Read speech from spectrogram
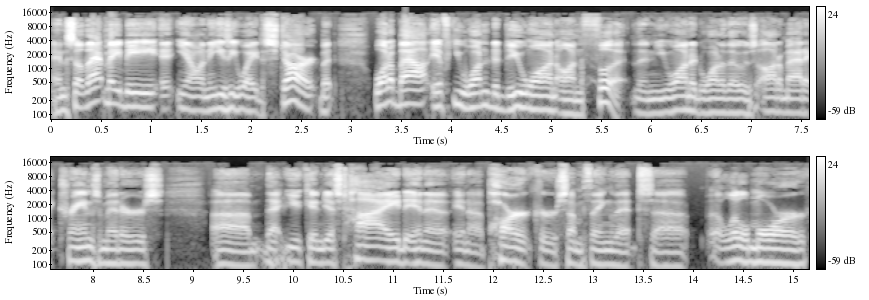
And so that may be you know an easy way to start. But what about if you wanted to do one on foot? Then you wanted one of those automatic transmitters. Um, that you can just hide in a in a park or something that's uh, a little more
